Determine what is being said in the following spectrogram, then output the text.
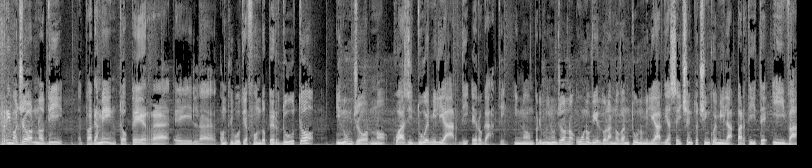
Primo giorno di pagamento per eh, i contributi a fondo perduto, in un giorno quasi 2 miliardi erogati, in un, prim- in un giorno 1,91 miliardi a 605 mila partite IVA.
